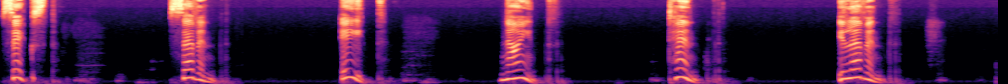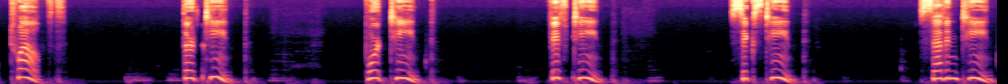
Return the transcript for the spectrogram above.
Sixth. Seventh. Eighth. Ninth. Tenth. Eleventh. Twelfth. Thirteenth. Fourteenth. Fifteenth. Sixteenth. Seventeenth.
